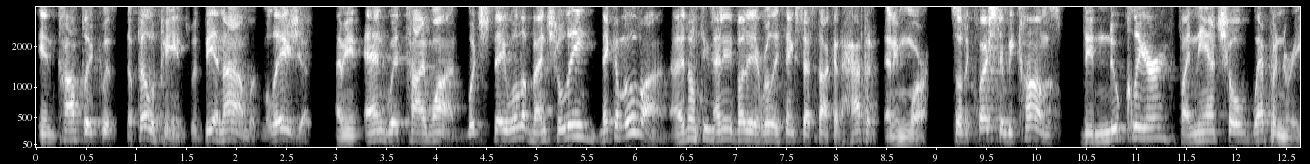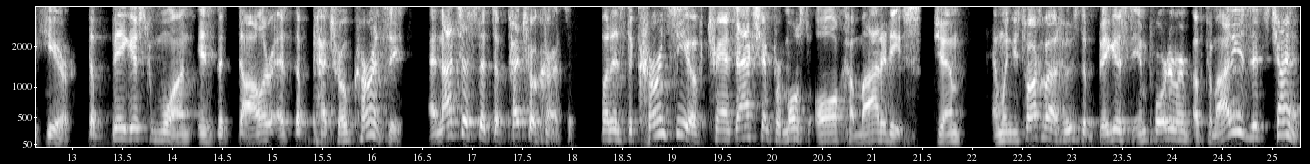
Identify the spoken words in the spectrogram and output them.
in conflict with the Philippines, with Vietnam, with Malaysia. I mean, and with Taiwan, which they will eventually make a move on. I don't think anybody that really thinks that's not going to happen anymore. So the question becomes the nuclear financial weaponry here. The biggest one is the dollar as the petrocurrency. And not just that the petrocurrency, but is the currency of transaction for most all commodities, Jim. And when you talk about who's the biggest importer of commodities, it's China.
